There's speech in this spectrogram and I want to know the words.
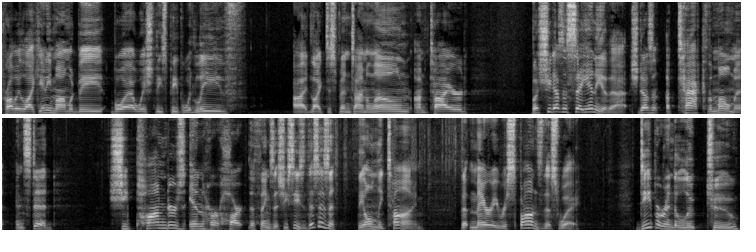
probably like any mom would be, boy, I wish these people would leave. I'd like to spend time alone. I'm tired. But she doesn't say any of that. She doesn't attack the moment. Instead, she ponders in her heart the things that she sees. This isn't the only time that Mary responds this way. Deeper into Luke 2,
